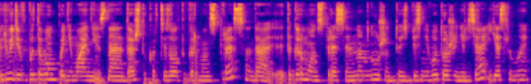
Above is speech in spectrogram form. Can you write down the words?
Люди в бытовом понимании знают, да, что кортизол это гормон стресса. Да, это гормон стресса, и он нам нужен, то есть без него тоже нельзя. Если мы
